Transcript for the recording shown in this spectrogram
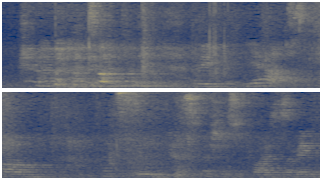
I mean, yeah, um, let's see, special surprises. I mean,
